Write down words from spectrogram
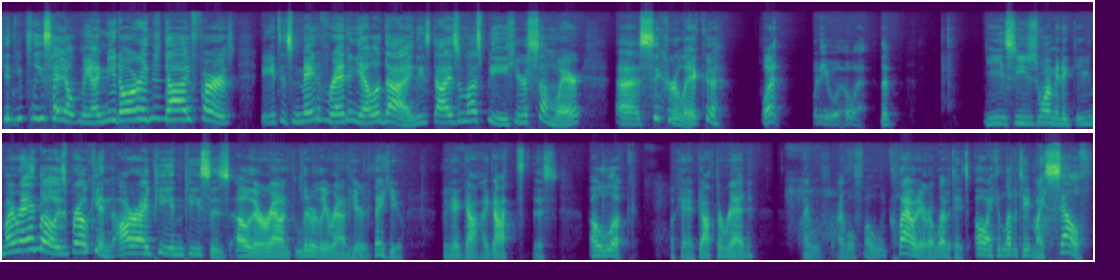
Can you please help me? I need orange dye first. It is made of red and yellow dye. These dyes must be here somewhere. Uh, Sickerlick. What? What do you what the? You, so you just want me to? My rainbow is broken. R.I.P. in pieces. Oh, they're around, literally around here. Thank you. Okay, got, I got this. Oh, look. Okay, I got the red. I will, I will. Cloud arrow levitates. Oh, I can levitate myself.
